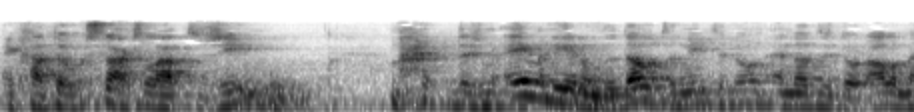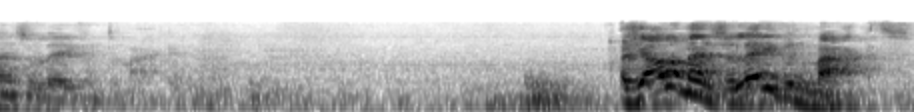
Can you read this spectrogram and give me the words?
Ik ga het ook straks laten zien. Maar er is maar één manier om de dood teniet te doen. En dat is door alle mensen levend te maken. Als je alle mensen levend maakt.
